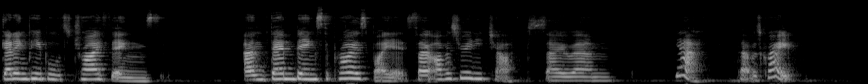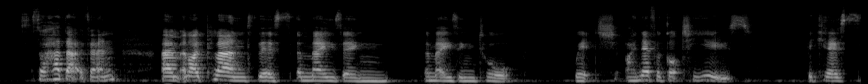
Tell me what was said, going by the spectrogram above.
getting people to try things and then being surprised by it. So I was really chuffed. So um, yeah, that was great. So I had that event um, and I planned this amazing, amazing talk, which I never got to use because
